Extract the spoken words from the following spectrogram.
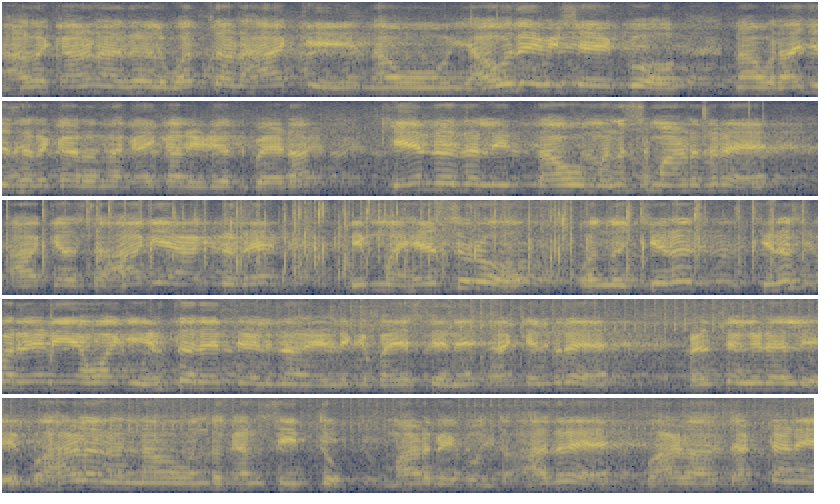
ಆದ ಕಾರಣ ಅದರಲ್ಲಿ ಒತ್ತಡ ಹಾಕಿ ನಾವು ಯಾವುದೇ ವಿಷಯಕ್ಕೂ ನಾವು ರಾಜ್ಯ ಸರ್ಕಾರನ ಕೈಕಾಲು ಹಿಡಿಯೋದು ಬೇಡ. ಕೇಂದ್ರದಲ್ಲಿ ತಾವು ಮನಸ್ಸು ಮಾಡಿದ್ರೆ ಆ ಕೆಲಸ ಹಾಗೆ ಆಗ್ತದೆ. ನಿಮ್ಮ ಹೆಸರು ಒಂದು ಚಿರ ಚಿರಸ್ಮರಣೀಯವಾಗಿ ಇರ್ತದೆ ಅಂತ ಹೇಳಿ ನಾನು ಹೇಳಲಿಕ್ಕೆ ಬಯಸ್ತೇನೆ. ಯಾಕೆಂದರೆ ಬೆಳ್ತಂಗಡಿಯಲ್ಲಿ ಬಹಳ ನನ್ನ ಒಂದು ಕನಸು ಇತ್ತು ಮಾಡಬೇಕು ಅಂತ. ಆದರೆ ಬಹಳ ದಟ್ಟಣೆ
